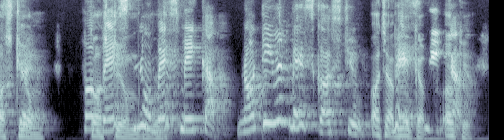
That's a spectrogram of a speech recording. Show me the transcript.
Oscar for best no best makeup not even best costume अच्छा मेकअप ओके Hmm.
